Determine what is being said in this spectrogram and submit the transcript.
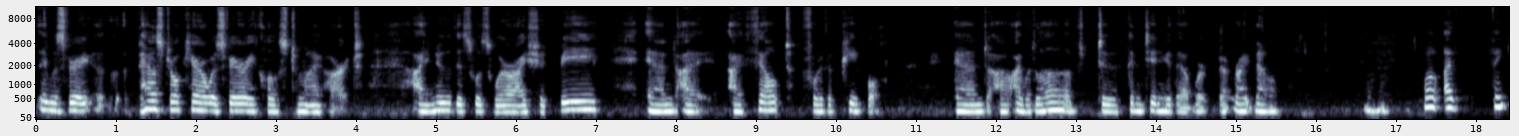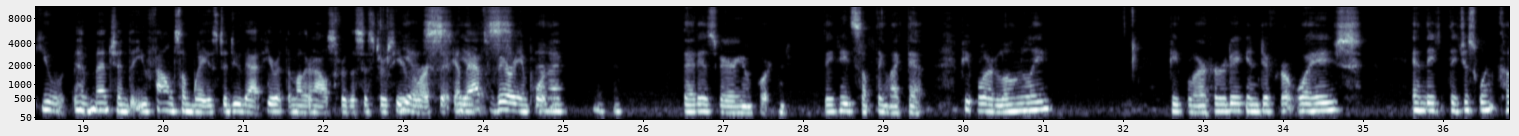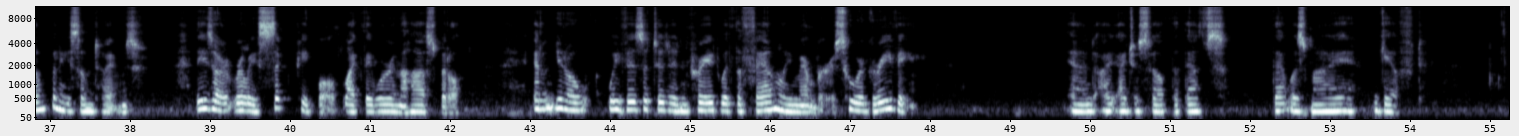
It was very pastoral care was very close to my heart. I knew this was where I should be, and I I felt for the people, and uh, I would love to continue that work that right now. Well, I think you have mentioned that you found some ways to do that here at the Mother House for the sisters here who are sick, and that's very important. Mhm. That is very important. They need something like that. People are lonely. People are hurting in different ways, and they, they just want company sometimes. These aren't really sick people like they were in the hospital. And, you know, we visited and prayed with the family members who were grieving. And I, I just felt that that's, that was my gift.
